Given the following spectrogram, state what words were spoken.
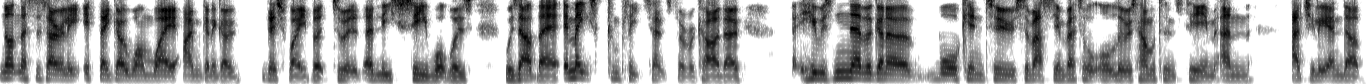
Not necessarily if they go one way, I'm going to go this way, but to at least see what was was out there. It makes complete sense for Ricciardo. he was never going to walk into Sebastian Vettel or Lewis Hamilton's team and actually end up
